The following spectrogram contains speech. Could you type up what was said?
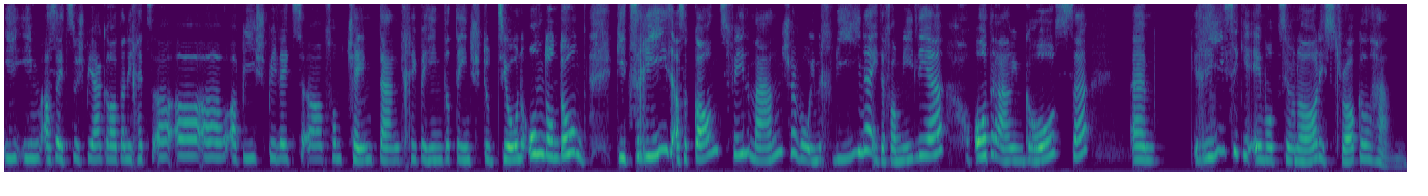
Im, also jetzt zum Beispiel auch gerade, wenn ich jetzt an, an, an Beispiele jetzt vom CEM denke, behinderte Institutionen und, und, und, gibt's riesig, also ganz viele Menschen, die im Kleinen, in der Familie oder auch im Grossen, ähm, riesige emotionale Struggle haben.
